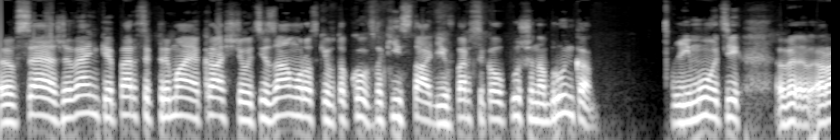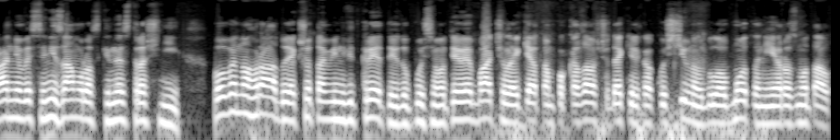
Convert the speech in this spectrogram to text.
Е, Все живеньке, персик тримає краще оці заморозки в, таку, в такій стадії. В персика опушена брунька. Йому оці ранньовесняні заморозки не страшні. По винограду, якщо там він відкритий, допустимо, от ви бачили, як я там показав, що декілька кущів у нас було обмотані, я розмотав.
